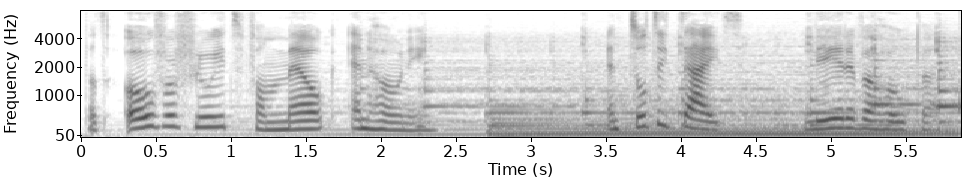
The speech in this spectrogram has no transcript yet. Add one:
dat overvloeit van melk en honing. En tot die tijd leren we hopen.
